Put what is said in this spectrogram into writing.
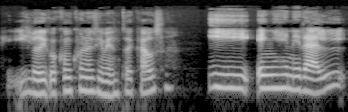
y lo digo con conocimiento de causa. Y en general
